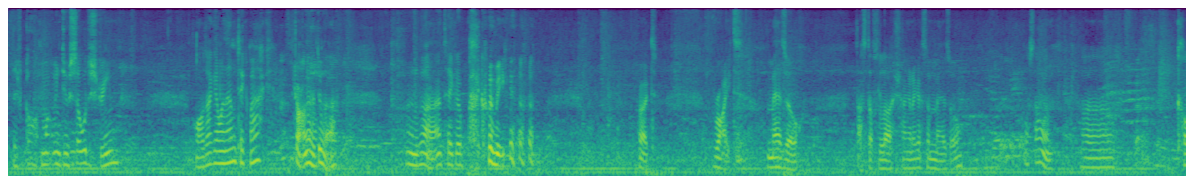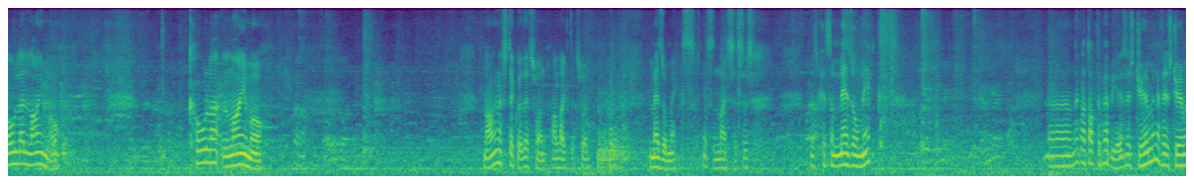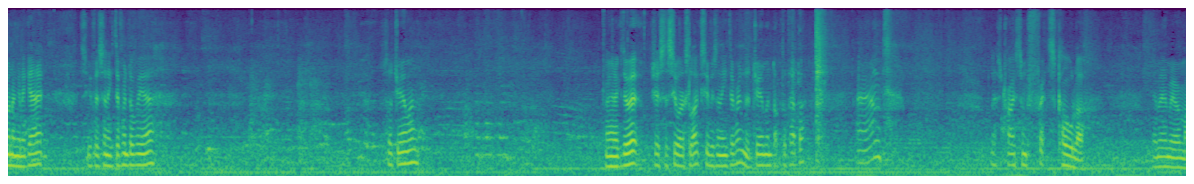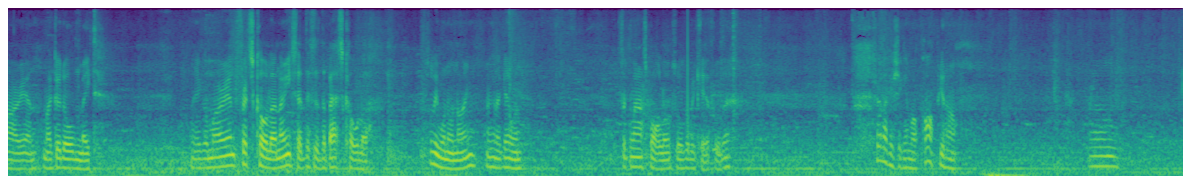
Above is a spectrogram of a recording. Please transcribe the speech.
They've got Mountain Dew Soda Stream. Oh, did I get one of them? Take back? Sure, I'm to do that. I'm to do that and take it back with me. right. Right. Mezzo. That stuff's lush. I'm to get some Mezzo. What's that one? Uh, Cola Limo. Cola Limo. No, I'm going to stick with this one. I like this one. Mezzo Mix. This is nice, this is. Let's get some Mezzo Mix. Uh, they got Dr. Pepper Is this German? If it's German, I'm going to get it. See if it's any different over here. Is that German? I'm going to do it just to see what it's like, see if it's any different. The German Dr. Pepper. And let's try some Fritz Cola. Remember Marian, my good old mate. There you go, Marian. Fritz Cola. Now you said this is the best cola. It's only 109. I'm gonna get one. It's a glass bottle, so we've got to be careful there. I feel like I should get more pop, you know. Um,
